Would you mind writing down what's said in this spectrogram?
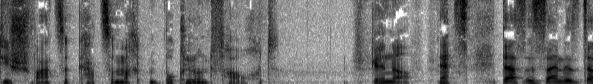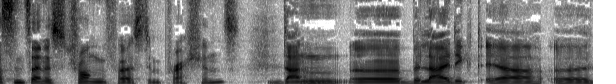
die schwarze Katze macht einen Buckel und faucht? Genau. Das, das, ist seine, das sind seine strong first impressions. Dann äh, beleidigt er äh,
